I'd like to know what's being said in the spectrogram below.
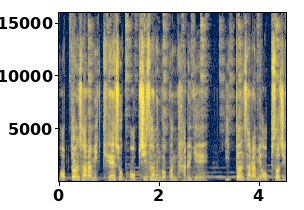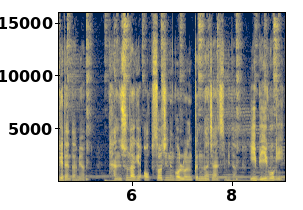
없던 사람이 계속 없이 사는 것과는 다르게 있던 사람이 없어지게 된다면 단순하게 없어지는 걸로는 끝나지 않습니다. 이 미국이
